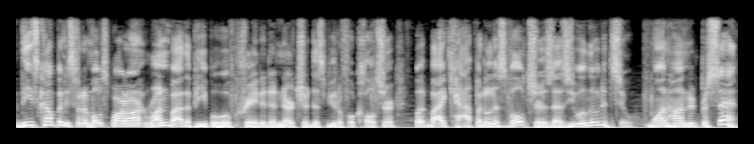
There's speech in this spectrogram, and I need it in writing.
These companies, for the most part, aren't run by the people who have created and nurtured this beautiful culture, but by capitalist vultures, as you alluded to. 100%.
